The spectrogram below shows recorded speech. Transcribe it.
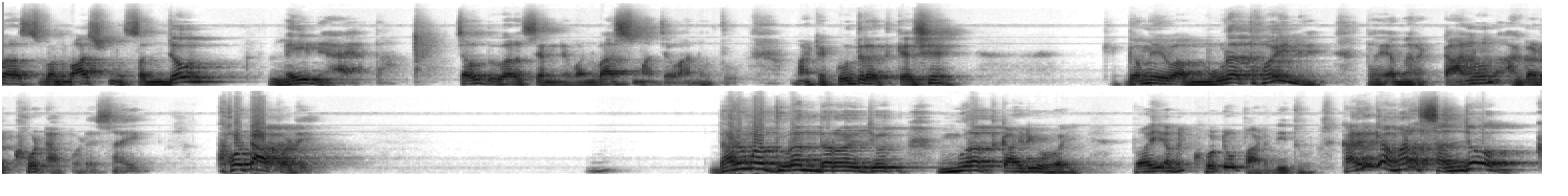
વર્ષ વનવાસનો સંજોગ લઈને આવ્યા હતા. ચૌદ વર્ષ એમને વનવાસમાં જવાનું હતું. માટે કુદરત કહે છે કે ગમે એવા મુહૂર્ત હોય ને, તો અમારા કાનૂન આગળ ખોટા પડે સાહેબ. ખોટા પડે. ધર્મ ધુરંધરોએ જો મુહૂર્ત કાઢ્યું હોય, તો એ અમે ખોટું પાડી દીધું. કારણ કે અમારા સંજોગ,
